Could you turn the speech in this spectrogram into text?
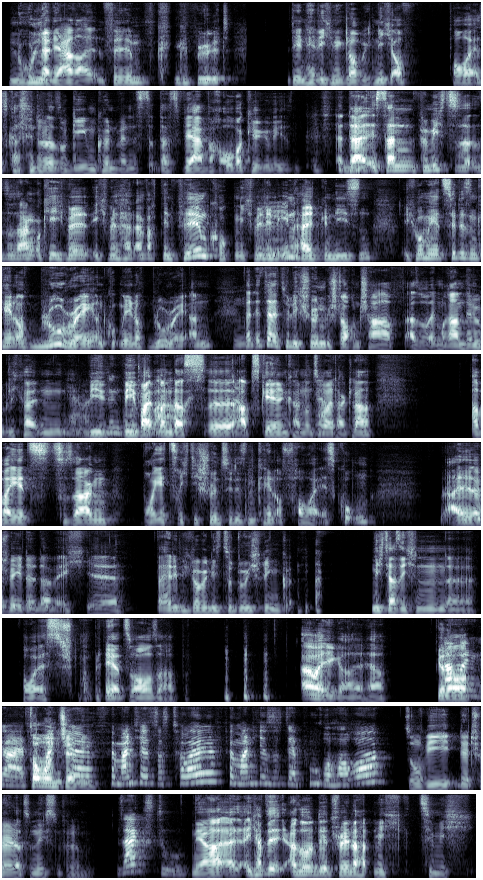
einen 100 Jahre alten Film gefühlt, den hätte ich mir, glaube ich, nicht auf VHS-Kassette oder so geben können, wenn es, das wäre einfach Overkill gewesen. Da ist dann für mich zu, zu sagen, okay, ich will, ich will halt einfach den Film gucken, ich will den Mhm. Inhalt genießen. Ich hole mir jetzt Citizen Kane auf Blu-ray und gucke mir den auf Blu-ray an. Mhm. Dann ist er natürlich schön gestochen scharf, also im Rahmen der Möglichkeiten, Ja, wie, wie weit man das äh, ja. upscalen kann und so Ja. weiter, klar. Aber jetzt zu sagen, boah, jetzt richtig schön Citizen Kane auf VHS gucken, alter Schwede, da wäre ich, äh, da hätte ich mich, glaube ich, nicht so durchringen können. Nicht, dass ich einen äh, VHS-Player zu Hause habe. Aber egal, ja. Genau. Aber egal. Für Tom und manche, Jerry. für manche ist das toll, für manche ist es der pure Horror. So wie der Trailer zum nächsten Film. Sagst du. Ja, äh, ich hatte, also der Trailer hat mich ziemlich.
